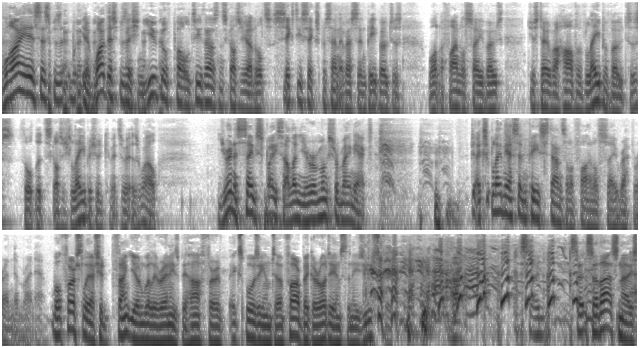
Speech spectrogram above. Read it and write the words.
Why is this? Posi- you know, why this position? YouGov poll 2,000 Scottish adults, 66% of SNP voters want a final say vote. Just over half of Labour voters thought that Scottish Labour should commit to it as well. You're in a safe space, Alyn. You're amongst Remainiacs. Explain the SNP's stance on a final say referendum right now. Well, firstly, I should thank you on Willie Rennie's behalf for exposing him to a far bigger audience than he's used to. uh, so, so, so, that's nice.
